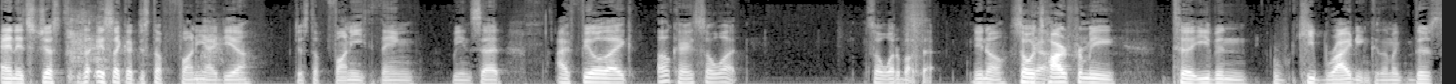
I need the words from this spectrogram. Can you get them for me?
and it's just it's like a just a funny idea, just a funny thing being said, I feel like okay, so what? So what about that? You know, so it's Yeah. hard for me to even keep writing because I'm like, there's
